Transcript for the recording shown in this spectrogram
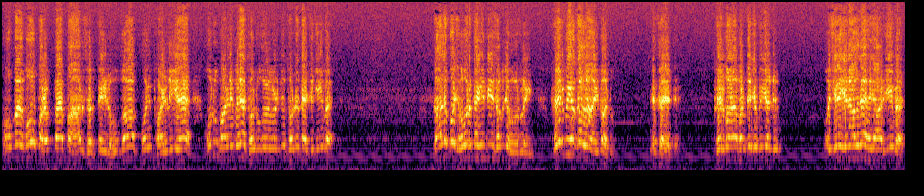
ਉਹ ਮੈਂ ਉਹ ਭਰਮ ਪੈ ਭਾਰ ਸਿਰ ਤੇ ਹੀ ਰਹੂਗਾ, ਕੋਈ ਫਲ ਨਹੀਂ ਹੈ। ਉਹਨੂੰ ਫਲ ਨਹੀਂ ਮਿਲਿਆ, ਤੁਹਾਨੂੰ ਕੋਈ ਮਿਲ ਜੂ? ਤੁਹਾਡੇ ਤਾਂ ਇੱਕ ਜੀਵ ਹੈ। ਗੱਲ ਕੁਝ ਹੋਰ ਕਹੀਦੀ ਸਮਝ ਹੋਰ ਲਈ। ਫਿਰ ਵੀ ਅਕਲ ਨਾ ਆਈ ਤੁਹਾਨੂੰ ਇਹ ਕਹੇ ਤੇ। ਫਿਰ ਮਾੜਾ ਫੜ ਕੇ ਜਪੀ ਜਾਂਦੇ ਛੇ ਹਜ਼ਾਰ ਜੀਵ ਹੈ?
